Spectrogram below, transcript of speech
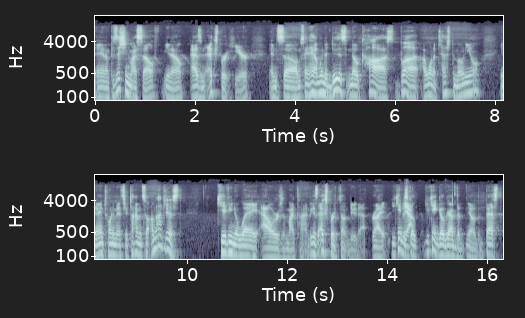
And I'm positioning myself, you know, as an expert here. And so I'm saying, hey, I'm going to do this at no cost, but I want a testimonial, you know, in 20 minutes of your time. And so I'm not just giving away hours of my time because experts don't do that, right? You can't just yeah. go you can't go grab the you know the best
